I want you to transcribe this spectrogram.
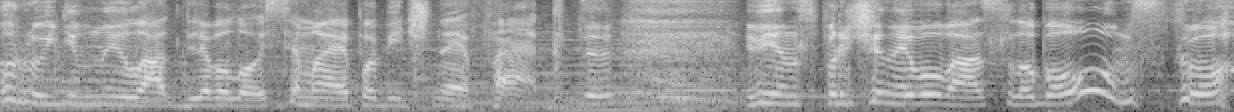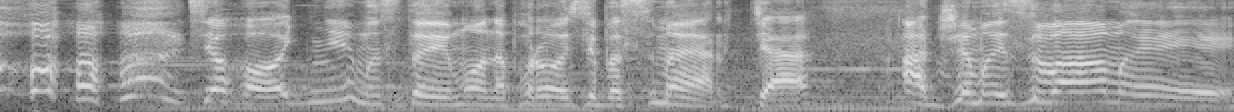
руйнівний лак для волосся має побічний ефект. Він спричинив у вас слабоумство. Сьогодні ми стоїмо на порозі безсмертя. Адже ми з вами.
